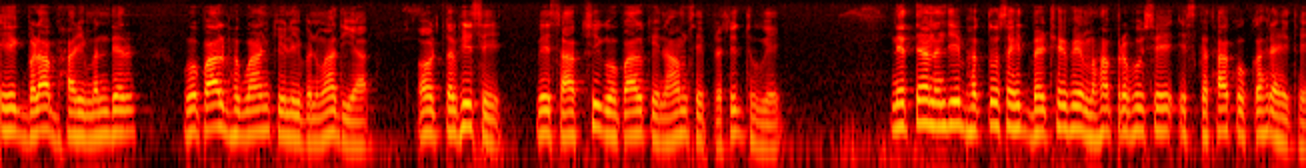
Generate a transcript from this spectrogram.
एक बड़ा भारी मंदिर गोपाल भगवान के लिए बनवा दिया और तभी से वे साक्षी गोपाल के नाम से प्रसिद्ध हुए। नित्यानंद जी भक्तों सहित बैठे हुए महाप्रभु से इस कथा को कह रहे थे।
